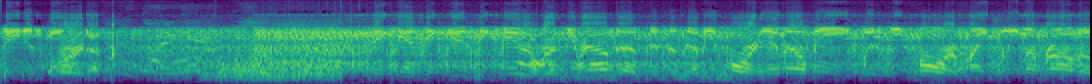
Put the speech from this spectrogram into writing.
State is Florida. CQ, CQ, CQ. Rookie Roundup. This is W4MLB. Whiskey 4, Mike Lima Bravo.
